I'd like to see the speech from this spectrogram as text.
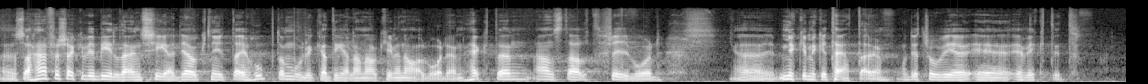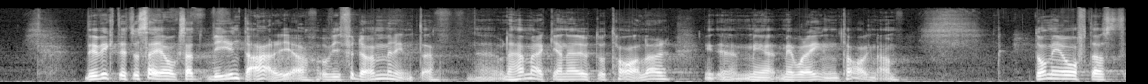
Eh, så här försöker vi bilda en kedja och knyta ihop de olika delarna av kriminalvården. Häkten, anstalt, frivård. Eh, mycket, mycket tätare och det tror vi är, är viktigt. Det är viktigt att säga också att vi är inte arga och vi fördömer inte. Eh, och det här märker jag när jag är ute och talar eh, med, med våra intagna. De är oftast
